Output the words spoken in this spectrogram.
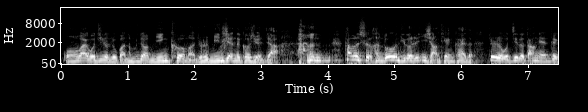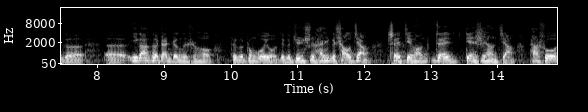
我们外国记者就管他们叫民科嘛，就是民间的科学家。他们他们是很多问题都是异想天开的。就是我记得当年这个呃伊拉克战争的时候，这个中国有这个军事还是一个少将在解放在电视上讲，他说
